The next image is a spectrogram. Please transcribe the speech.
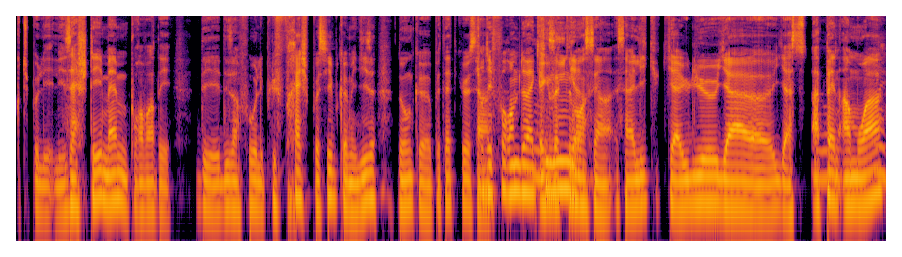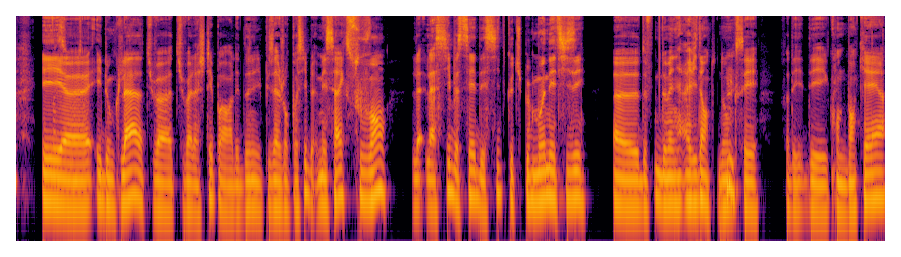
que tu peux les, les acheter même pour avoir des, des, des infos les plus fraîches possibles, comme ils disent. Donc euh, peut-être que c'est sur un, des forums de hacking. Exactement, c'est un, c'est un leak qui a eu lieu il y a, euh, il y a à peine un mois. Ouais. Et, euh, et donc là, tu vas, tu vas l'acheter pour avoir les données les plus à jour possibles. Mais c'est vrai que souvent, la, la cible, c'est des sites que tu peux monétiser euh, de, de manière évidente. Donc Mm. c'est soit des, des comptes bancaires,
